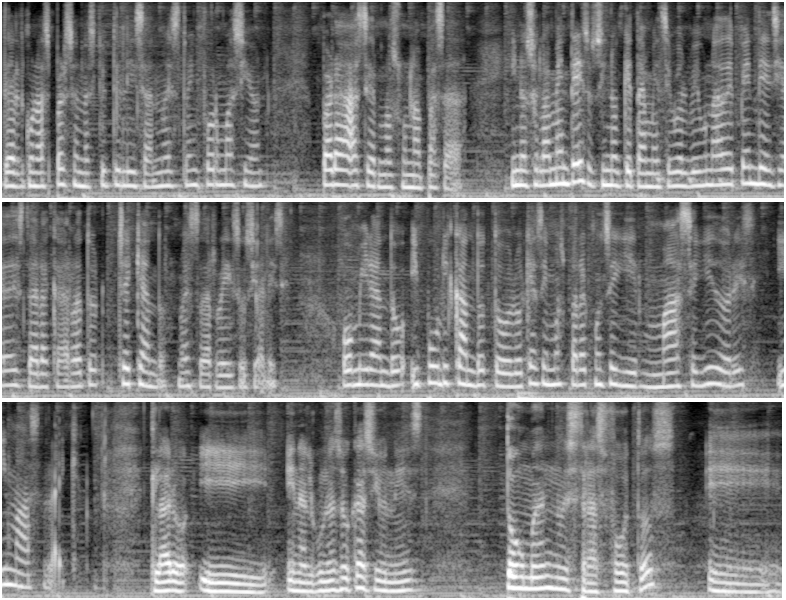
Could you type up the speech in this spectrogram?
de algunas personas que utilizan nuestra información para hacernos una pasada. Y no solamente eso, sino que también se vuelve una dependencia de estar a cada rato chequeando nuestras redes sociales o mirando y publicando todo lo que hacemos para conseguir más seguidores y más like. Claro, y en algunas ocasiones toman nuestras fotos, eh,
